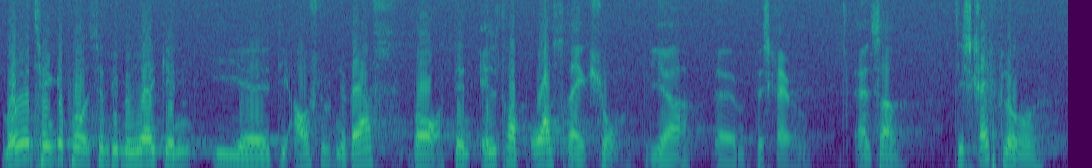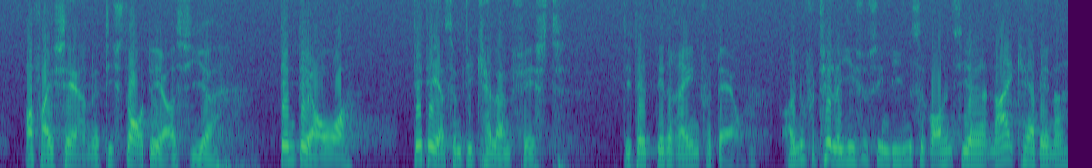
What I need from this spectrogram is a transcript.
måde at tænke på, som vi møder igen i øh, de afsluttende vers, hvor den ældre brors reaktion bliver øh, beskrevet. Altså, de skriftkloge og farisæerne, de står der og siger, dem derovre, det der, som de kalder en fest, det det, det, er det rene fordærv. Og nu fortæller Jesus en lignelse, hvor han siger, nej kære venner,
